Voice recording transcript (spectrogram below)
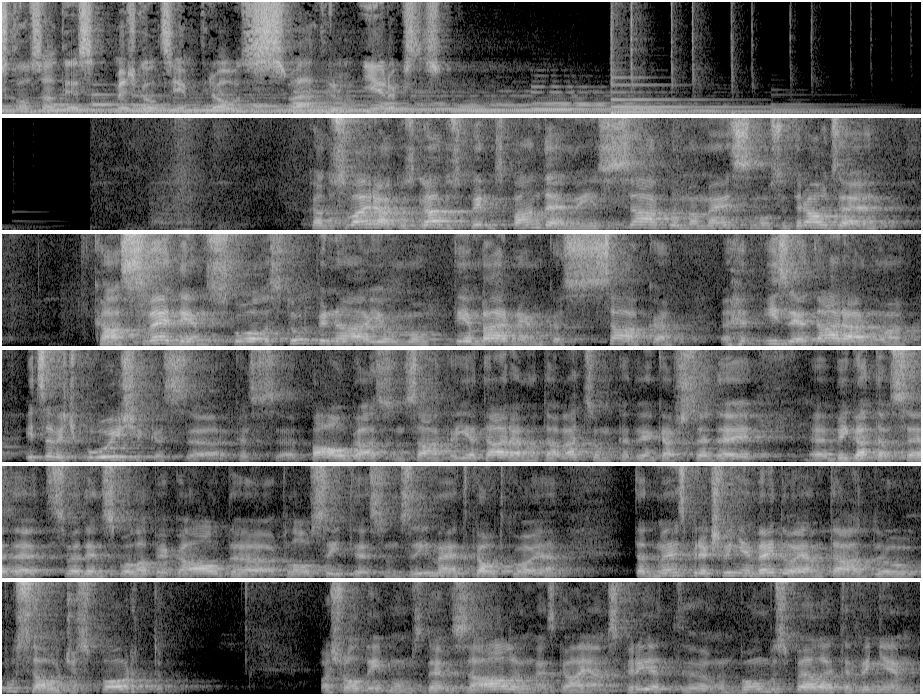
Jūs klausāties Meškāļu draugas svētkrājuma ierakstus. Kādus vairākus gadus pirms pandēmijas sākuma mēs mūsu draudzē, kā svētdienas skolas turpinājumu, tiem bērniem, kas sāka iziet ārā no it sevišķi puiši, kas, kas paaugās un sāka iet ārā no tā vecuma, kad vienkārši sēdēja Eh, bija gatavs sēdēt svētdienas skolā pie galda, klausīties un zīmēt kaut ko, ja? tad mēs priekš viņiem veidojām tādu pusauģu sportu. Pašvaldība mums deva zāli, un mēs gājām skriet eh, un bumbu spēlēt ar viņiem.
